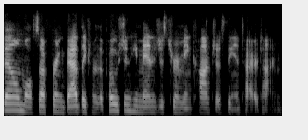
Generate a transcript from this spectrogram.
film, while suffering badly from the potion, he manages to remain conscious the entire time.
